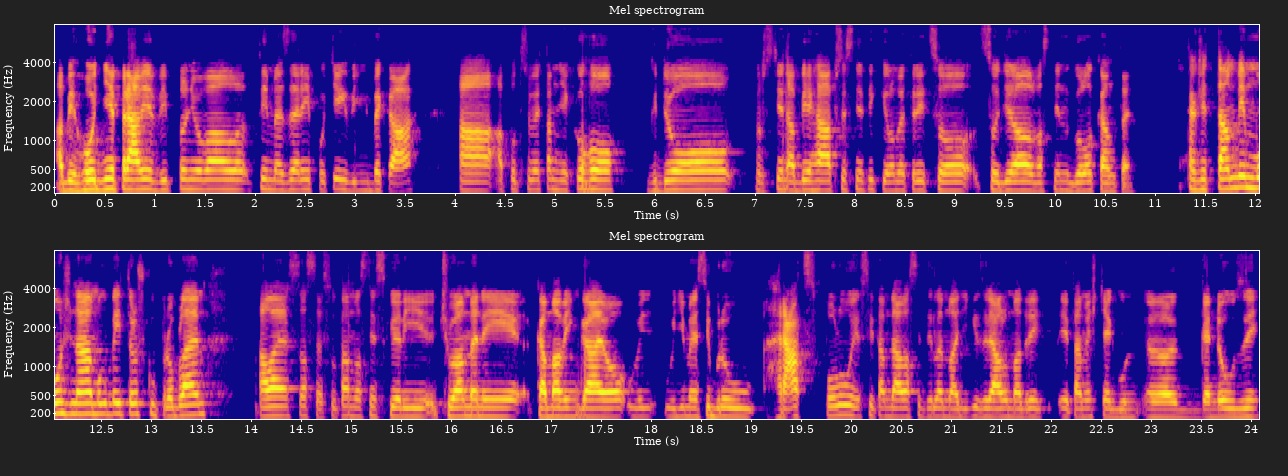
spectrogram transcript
aby hodně právě vyplňoval ty mezery po těch wingbackách a, a potřebuje tam někoho, kdo prostě naběhá přesně ty kilometry, co, co dělal vlastně Golo Kante. Takže tam by možná mohl být trošku problém, ale zase jsou tam vlastně skvělí Chuameni, Kamavinga, jo, uvidíme, jestli budou hrát spolu, jestli tam dá vlastně tyhle mladíky z Realu Madrid, je tam ještě Gun, uh, Gendouzi,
